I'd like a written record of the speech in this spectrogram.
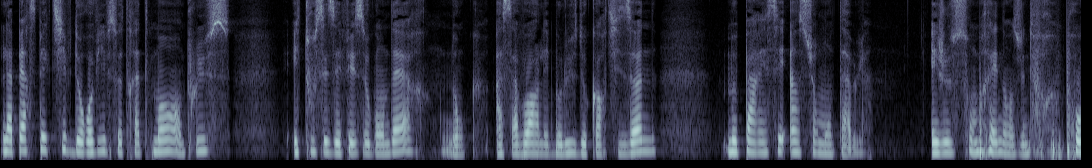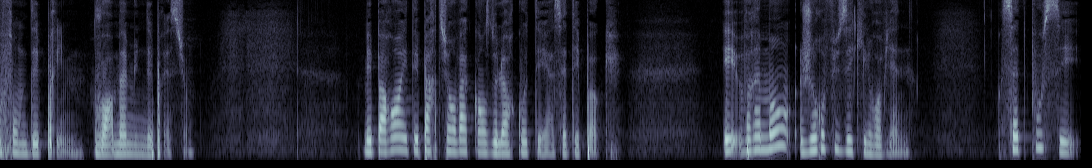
La perspective de revivre ce traitement, en plus, et tous ses effets secondaires, donc à savoir les bolus de cortisone, me paraissait insurmontable. Et je sombrais dans une profonde déprime, voire même une dépression. Mes parents étaient partis en vacances de leur côté à cette époque. Et vraiment, je refusais qu'ils reviennent. Cette poussée,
